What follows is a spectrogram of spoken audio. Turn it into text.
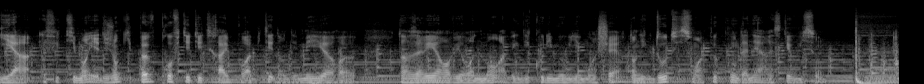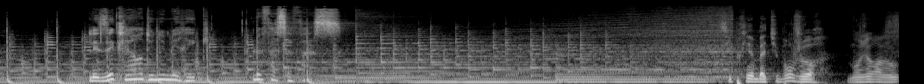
Il y a effectivement, il y a des gens qui peuvent profiter du travail pour habiter dans, des meilleurs, euh, dans un meilleur environnement avec des coûts d'immobilier moins chers, tandis que d'autres, sont un peu condamnés à rester où ils sont. Les éclairs du numérique, le face-à-face. Cyprien Battu, bonjour. Bonjour à vous.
